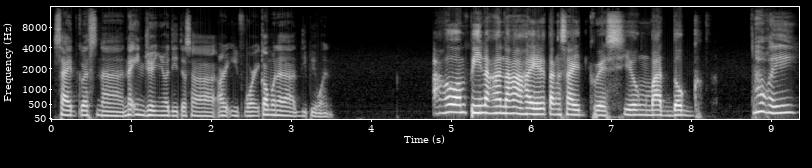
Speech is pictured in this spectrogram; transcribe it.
side quest na na-enjoy nyo dito sa RE4? Ikaw muna, DP1. Ako, ang pinaka nakakairitang side quest, yung Mad Dog. Okay.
